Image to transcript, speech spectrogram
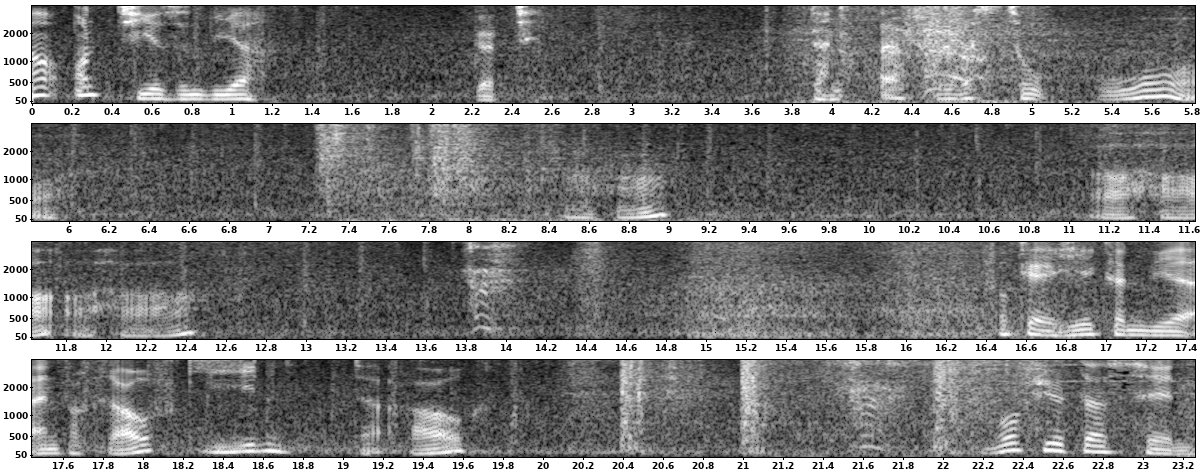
Oh, und hier sind wir. Gut. Dann öffne das Tor. Oh. Aha. Aha, aha. Okay, hier können wir einfach raufgehen. Da auch. Wo führt das hin?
